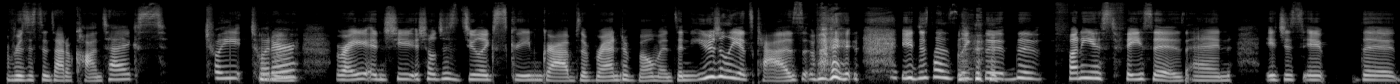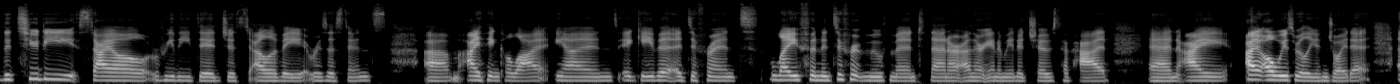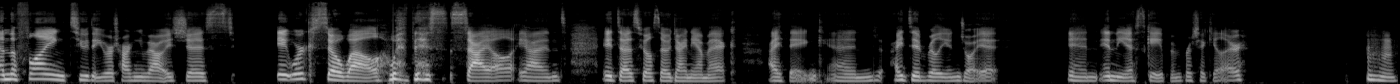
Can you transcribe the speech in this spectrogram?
resistance out of context tweet Twitter, mm-hmm. right? And she she'll just do like screen grabs of random moments, and usually it's Kaz, but he just has like the the funniest faces, and it just it the the 2D style really did just elevate resistance um, I think a lot. And it gave it a different life and a different movement than our other animated shows have had. And I I always really enjoyed it. And the flying too that you were talking about is just it works so well with this style and it does feel so dynamic i think and i did really enjoy it in in the escape in particular mm-hmm.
